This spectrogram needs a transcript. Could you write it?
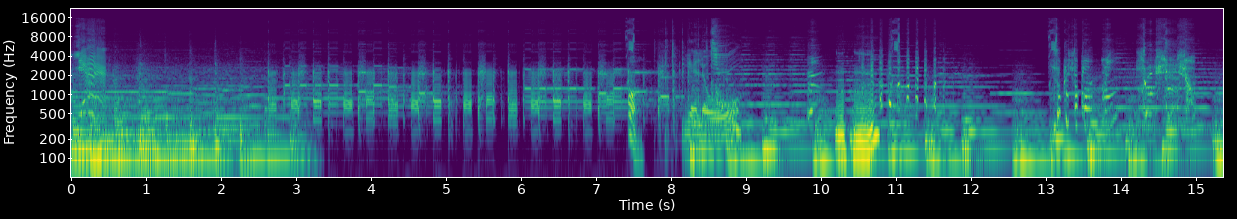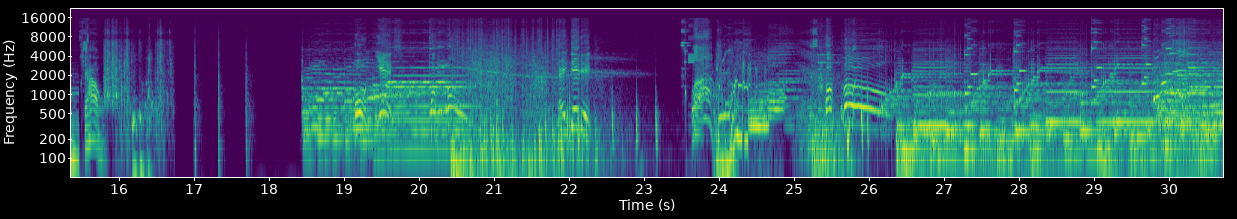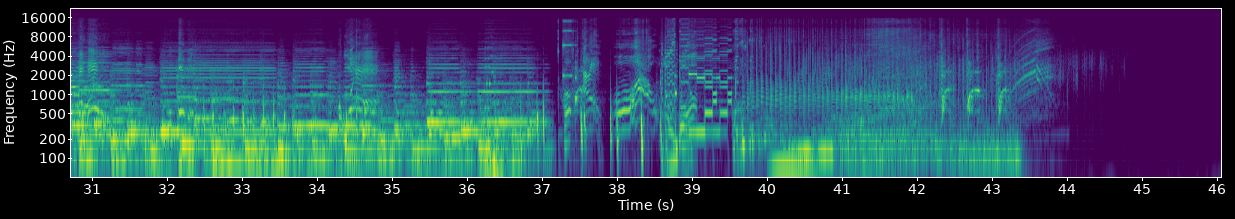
Yeah! Oh, yellow. Mm-hmm. Ciao. Oh, yes! Ho ho! I did it!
